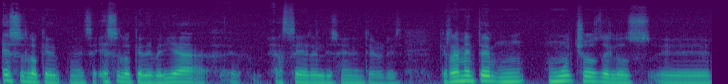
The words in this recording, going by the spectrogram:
Eso es lo que, eso es lo que debería eh, hacer el diseño interior. Que realmente muchos de los, eh,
